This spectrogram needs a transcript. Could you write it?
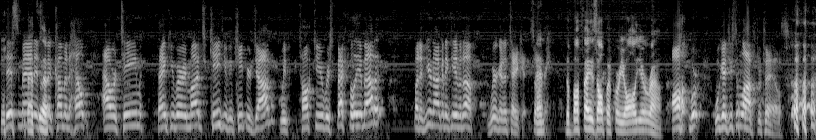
This man is going to come and help our team. Thank you very much, Keith. You can keep your job. We've talked to you respectfully about it, but if you're not going to give it up, we're going to take it. Sorry. And the buffet is open for you all year round. All we're, we'll get you some lobster tails.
